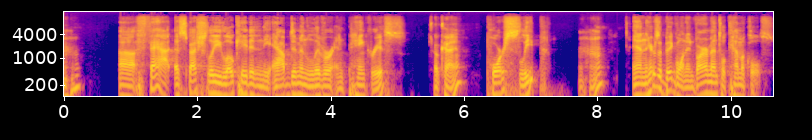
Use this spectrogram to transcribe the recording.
Mhm. uh, fat, especially located in the abdomen, liver, and pancreas, Okay. poor sleep, Mm-hmm. and here's a big one environmental chemicals.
